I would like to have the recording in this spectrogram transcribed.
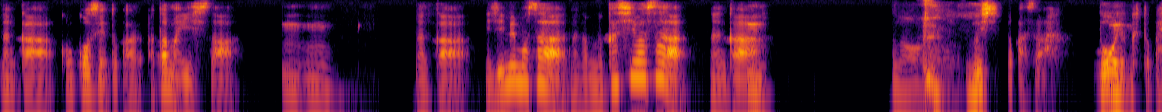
なんか高校生とか頭いいしさ、うんうん。なんか、いじめもさ、なんか昔はさ、なんか、うんその、無視とかさ、暴力とか、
